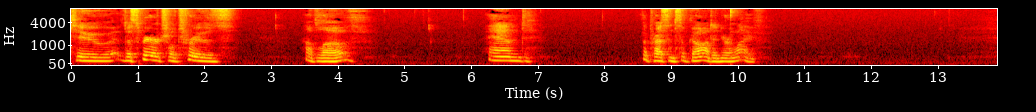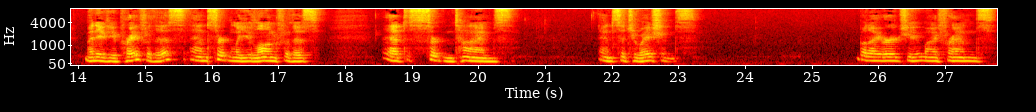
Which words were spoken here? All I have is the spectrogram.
to the spiritual truths of love and the presence of God in your life. Many of you pray for this, and certainly you long for this at certain times and situations. But I urge you, my friends,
